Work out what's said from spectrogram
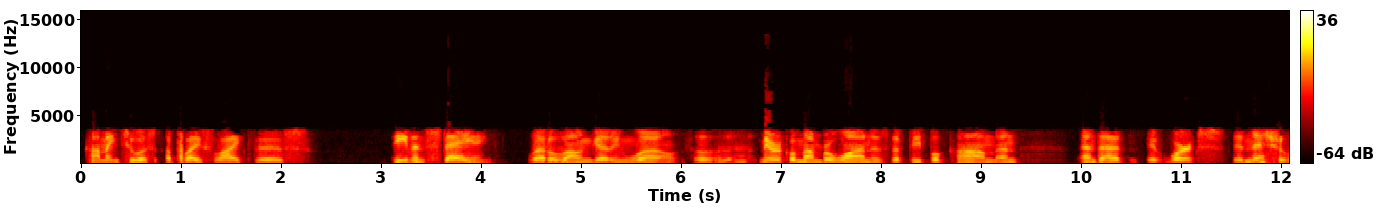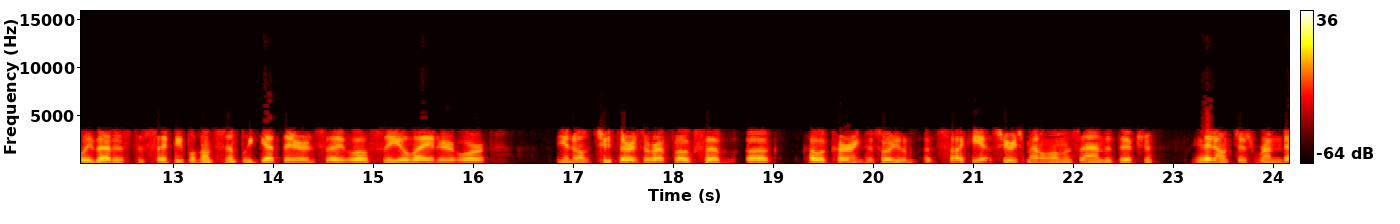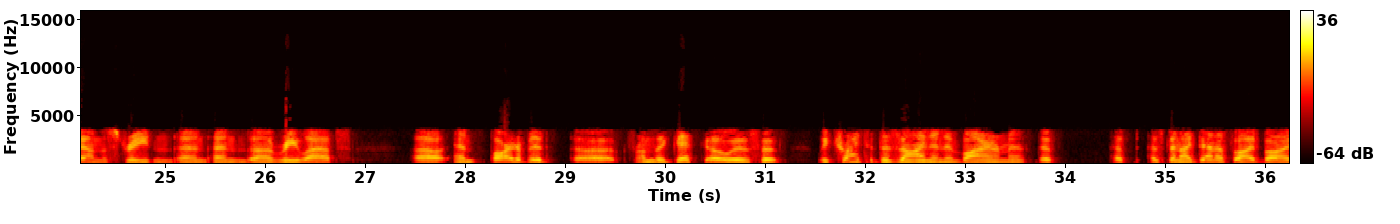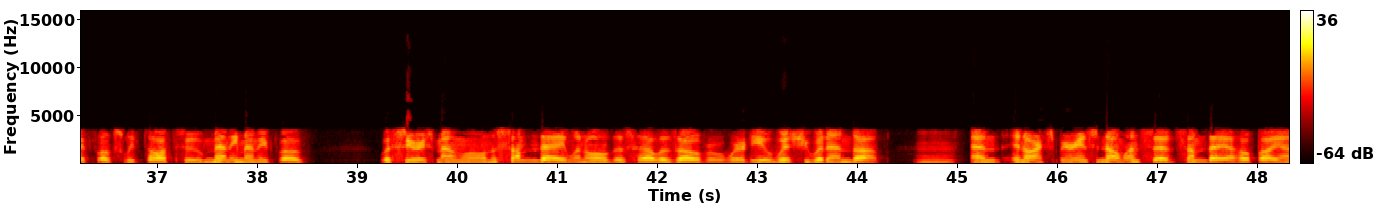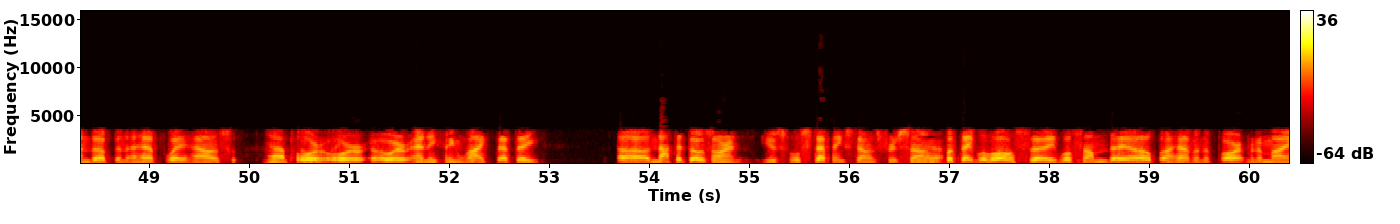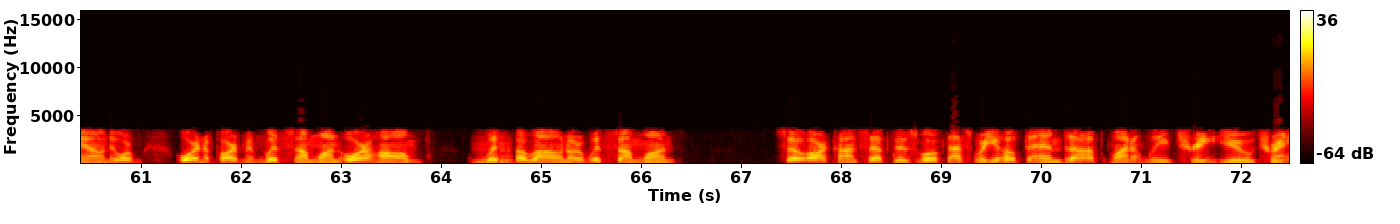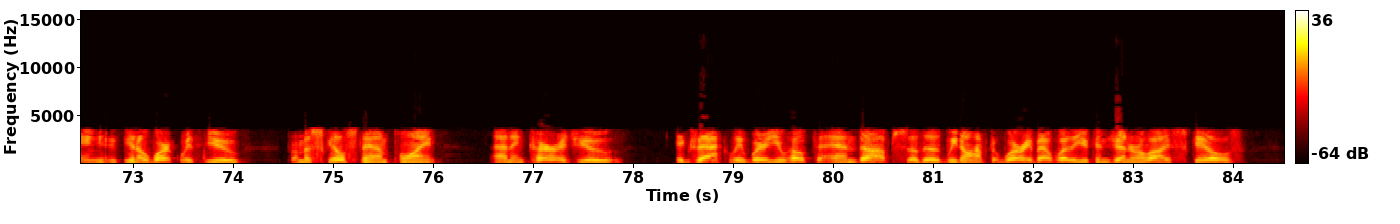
coming to a, a place like this, even staying, let Mm-hmm. alone getting well. So uh, miracle number one is that people come and and that it works initially. That is to say, people don't simply get there and say, "Well, see you later," or you know, two thirds of our folks have uh, co-occurring disorder, uh, psychiatric, serious mental illness, and addiction. Yeah. They don't just run down the street and and, and uh, relapse. Uh, and part of it uh, from the get-go is that we tried to design an environment that have, has been identified by folks we've talked to, many, many folks with serious mental illness. Someday, when all this hell is over, where do you wish you would end up? Mm. And in our experience, no one said, "Someday I hope I end up in a halfway house Absolutely. or or or anything like that. They uh, not that those aren't useful stepping stones for some, Yeah. but they will all say, "Well, someday I hope I have an apartment of my own, or or an apartment with someone, or a home with Mhm. alone or with someone." So our concept is, well, if that's where you hope to end up, why don't we treat you, train you, you know, work with you from a skill standpoint and encourage you exactly where you hope to end up so that we don't have to worry about whether you can generalize skills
